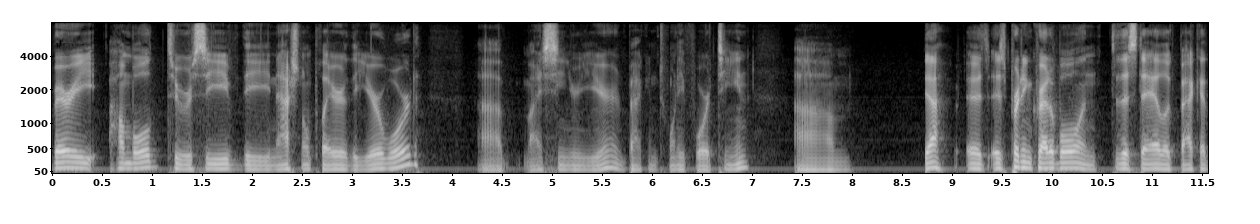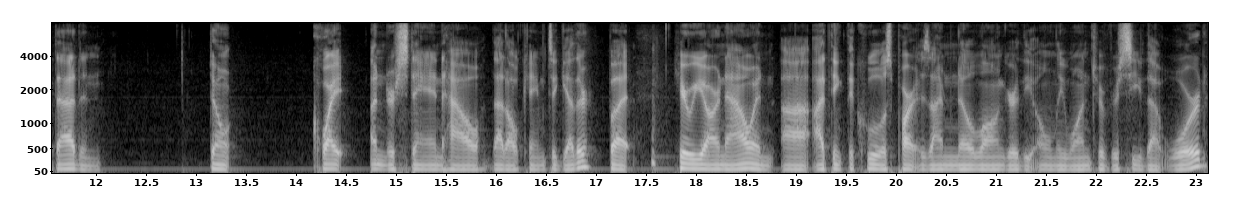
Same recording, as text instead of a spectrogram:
very humbled to receive the National Player of the Year award uh, my senior year back in 2014. Um, yeah, it's, it's pretty incredible. And to this day, I look back at that and don't quite understand how that all came together. But here we are now. And uh, I think the coolest part is I'm no longer the only one to have received that award.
